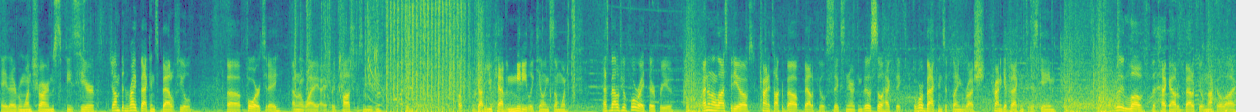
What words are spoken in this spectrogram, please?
Hey there everyone, Sharms here, jumping right back into Battlefield uh, 4 today. I don't know why I actually paused for some reason. Oh, we got a UCAV immediately killing someone. That's Battlefield 4 right there for you. I know in the last video I was trying to talk about Battlefield 6 and everything, but it was so hectic. But we're back into playing Rush, trying to get back into this game. I really love the heck out of Battlefield, not gonna lie.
